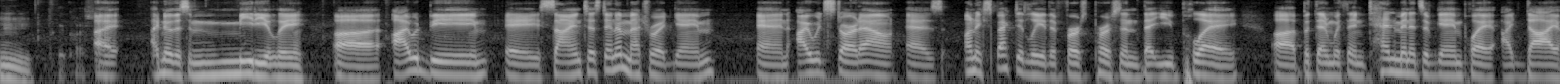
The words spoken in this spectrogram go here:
Mm. That's a good question. I I know this immediately. Uh, I would be a scientist in a Metroid game, and I would start out as unexpectedly the first person that you play. Uh, but then within 10 minutes of gameplay, I die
